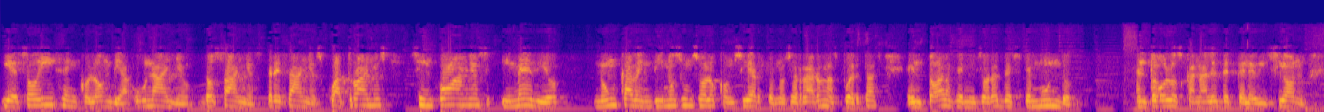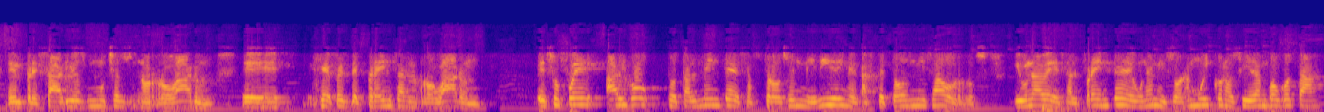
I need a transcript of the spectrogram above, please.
Y eso hice en Colombia un año, dos años, tres años, cuatro años, cinco años y medio. Nunca vendimos un solo concierto, nos cerraron las puertas en todas las emisoras de este mundo en todos los canales de televisión, empresarios muchos nos robaron, eh, jefes de prensa nos robaron. Eso fue algo totalmente desastroso en mi vida y me gasté todos mis ahorros. Y una vez al frente de una emisora muy conocida en Bogotá,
